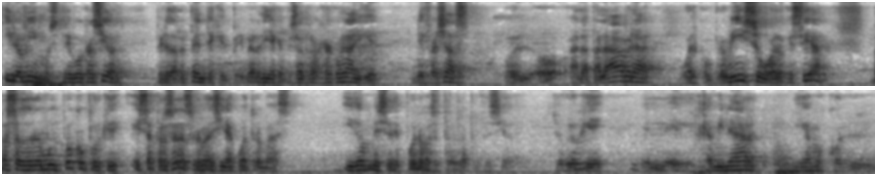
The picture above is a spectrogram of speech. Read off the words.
Y lo mismo, si tienes vocación, pero de repente es que el primer día que empezás a trabajar con alguien, le fallás o, a la palabra, o al compromiso, o a lo que sea, vas a durar muy poco porque esa persona se lo va a decir a cuatro más. Y dos meses después no vas a estar en la profesión. Yo creo que el, caminar, digamos, con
